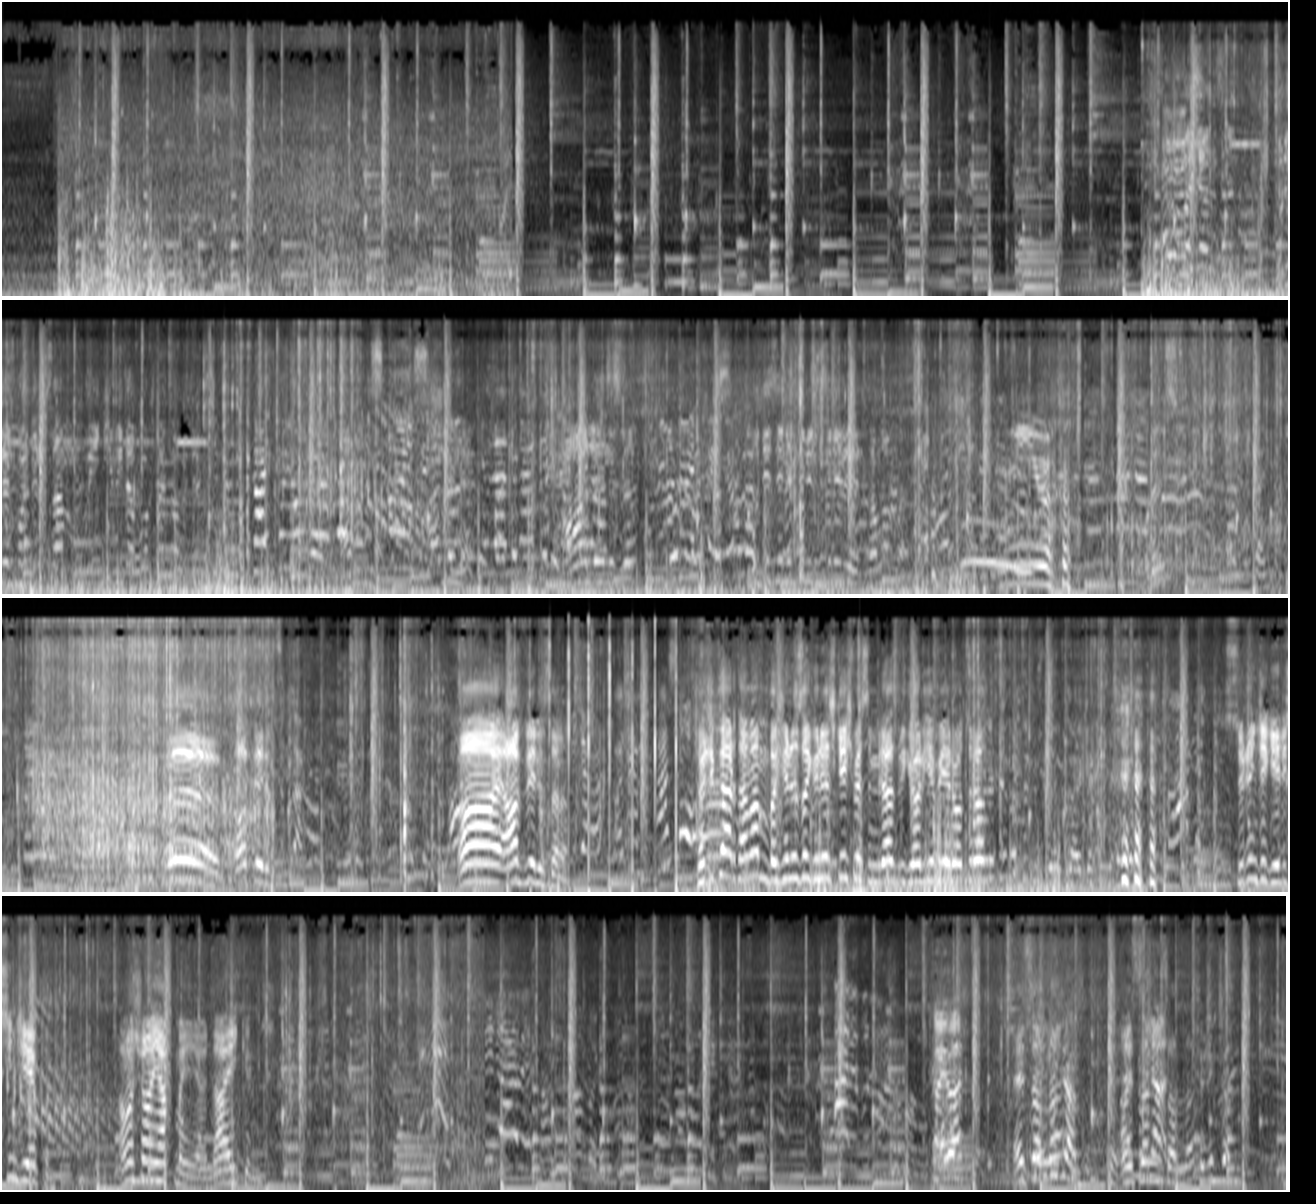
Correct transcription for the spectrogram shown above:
Evet, aferin. Ay aferin sana. Çocuklar tamam mı? Başınıza güneş geçmesin. Biraz bir gölge bir yere oturalım. Sürünce gelişince yapın. Ama şu an yapmayın yani. Daha ilk gününüz. El salla. El salla salla. Çocuklar.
